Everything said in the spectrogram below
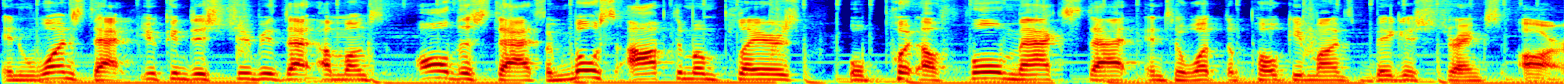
in one stat. You can distribute that amongst all the stats, but most optimum players will put a full max stat into what the Pokemon's biggest strengths are.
